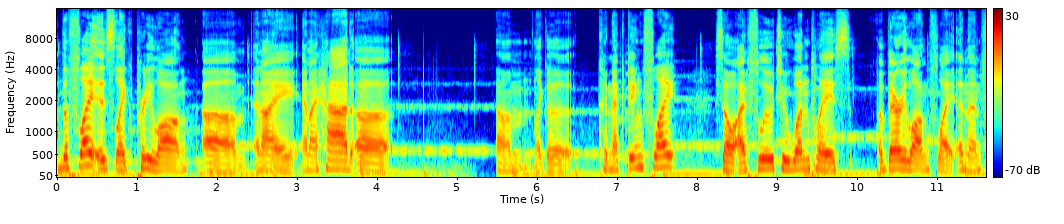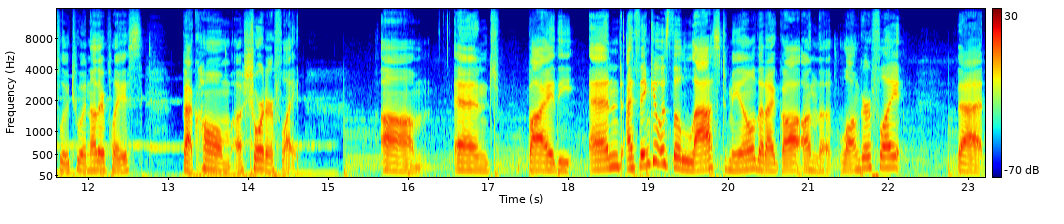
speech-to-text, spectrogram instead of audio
the flight is like pretty long um and i and i had a um like a connecting flight. So i flew to one place a very long flight and then flew to another place back home a shorter flight. Um and by the end i think it was the last meal that i got on the longer flight that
